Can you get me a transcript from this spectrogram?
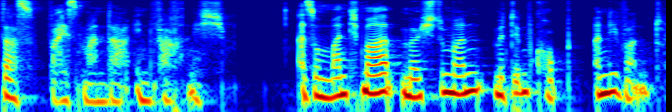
Das weiß man da einfach nicht. Also manchmal möchte man mit dem Kopf an die Wand.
